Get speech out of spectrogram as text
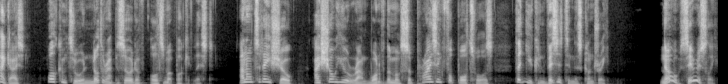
Hi guys, welcome to another episode of Ultimate Bucket List. And on today's show, I show you around one of the most surprising football tours that you can visit in this country. No, seriously.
